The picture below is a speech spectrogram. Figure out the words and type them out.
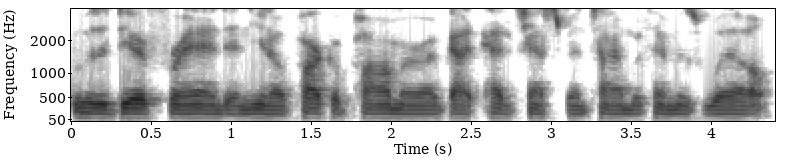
who was a dear friend, and you know Parker Palmer. I've got had a chance to spend time with him as well.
